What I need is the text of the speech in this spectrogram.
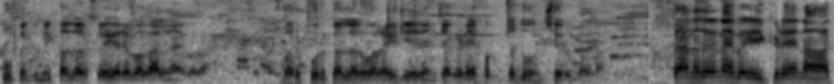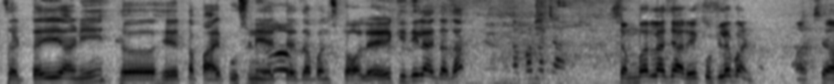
खूप आहे. तुम्ही कलर्स वगैरे बघाल नाही बघा. भरपूर कलर व्हरायटी आहे त्यांच्याकडे फक्त दोनशे रुपयाला. त्यानंतर नाही बघा इकडे ना चटई आणि हे ना पायपुसणी आहेत त्याचा पण स्टॉल आहे. हे कितीला आहे दादा? शंभरला चार. हे कुठले पण? अच्छा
